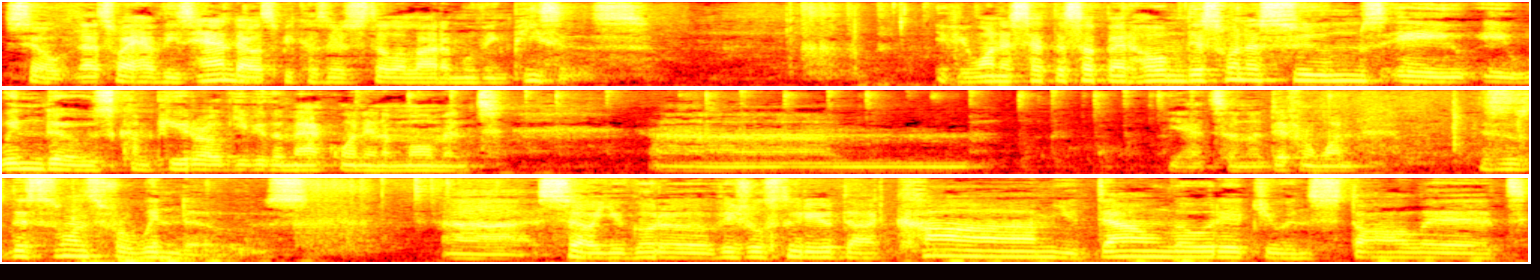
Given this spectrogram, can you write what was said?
So that's why I have these handouts because there's still a lot of moving pieces. If you want to set this up at home, this one assumes a, a Windows computer. I'll give you the Mac one in a moment. Um, yeah, it's on a different one. This is this one's for Windows. Uh, so you go to visualstudio.com, you download it, you install it.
